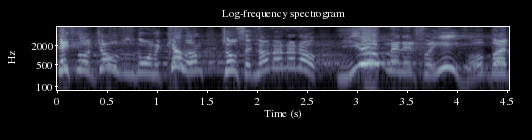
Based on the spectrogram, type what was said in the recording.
They thought joseph was going to kill them joseph said no no no no. You meant it for evil but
